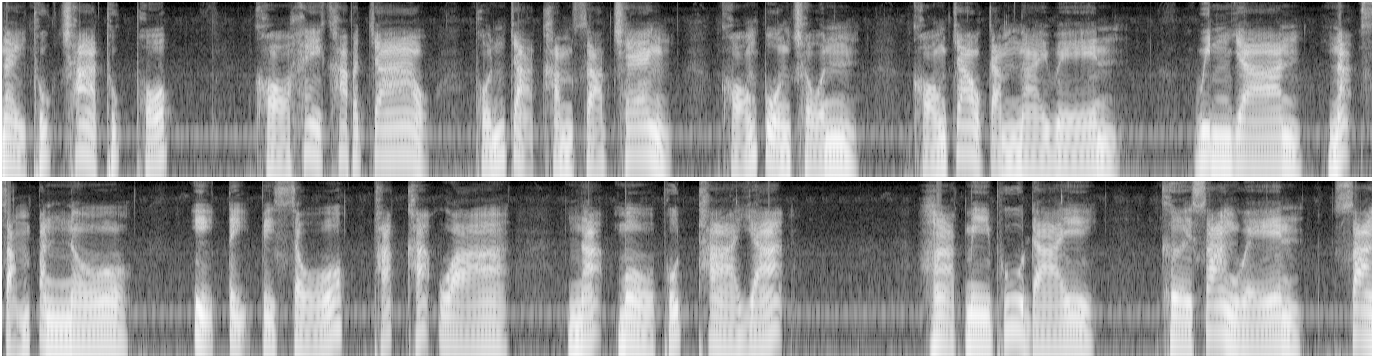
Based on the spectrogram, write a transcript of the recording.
ในทุกชาติทุกภพ ขอให้ข้าพเจ้าพ้นจากคำสาปแช่ง ของปวงชน ของเจ้ากรรมนายเวร วิญญาณ ณสัมปันโน อิติปิโสภักคะวา นะโมพุทธายะ หากมีผู้ใด เคยสร้างเวร สร้าง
